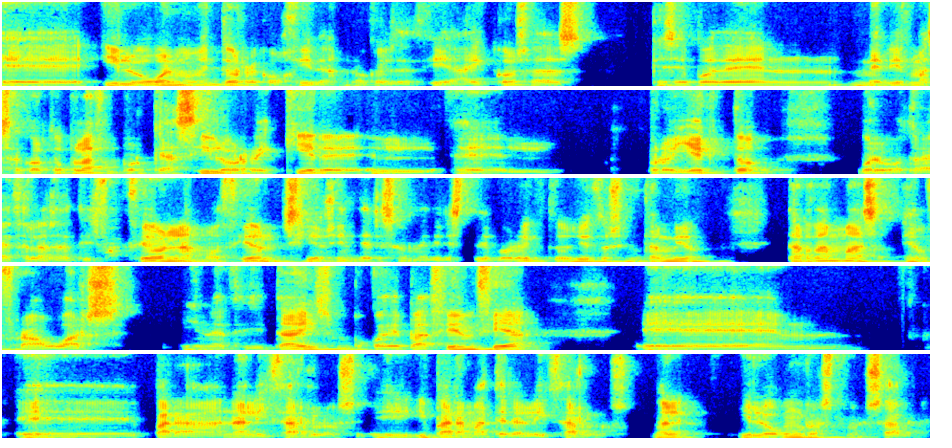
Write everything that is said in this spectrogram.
eh, y luego el momento de recogida, lo que os decía, hay cosas que se pueden medir más a corto plazo porque así lo requiere el, proyecto, vuelvo otra vez a la satisfacción, la emoción, si os interesa medir este tipo de proyectos, y otros en cambio tardan más en fraguarse y necesitáis un poco de paciencia eh, eh, para analizarlos y, para materializarlos, ¿vale? Y luego un responsable.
